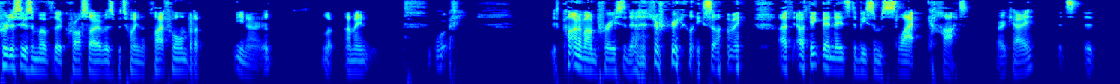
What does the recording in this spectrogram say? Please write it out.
criticism of the crossovers between the platform, but uh, you know, look, I mean, it's kind of unprecedented, really. So I mean, I, th- I think there needs to be some slack cut. Okay, it's it,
